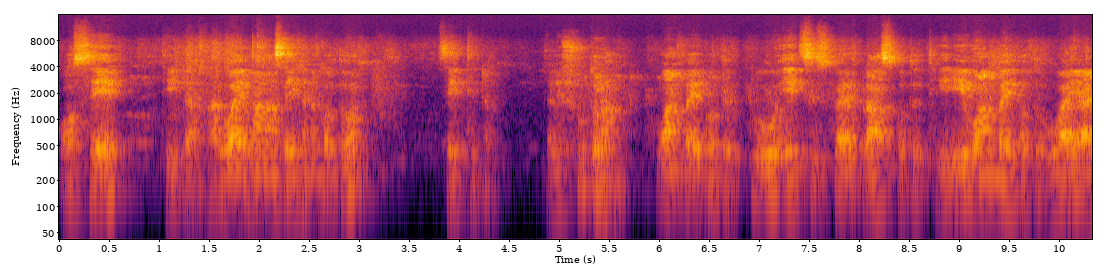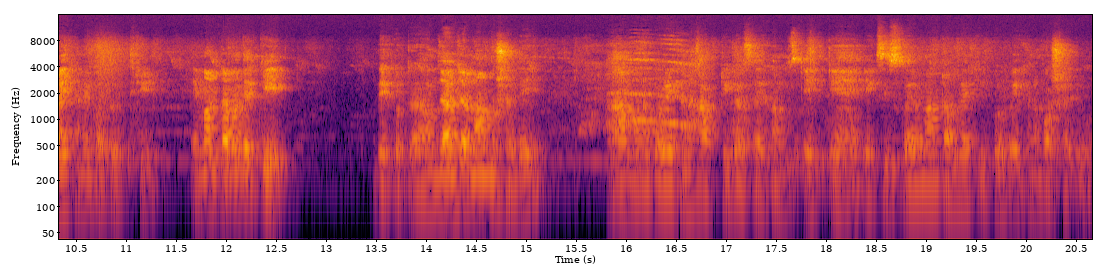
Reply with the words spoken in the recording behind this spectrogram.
কসেক থিটা আর ওয়াই এর মান আছে এখানে কত? সেক থিটা তাহলে সুতরাং ওয়ান বাই কত? টু এক্স স্কোয়ার প্লাস কত? থ্রি ওয়ান বাই কত? ওয়াই আর এখানে কত? থ্রি এই মানটা আমাদের কি? বের করতে হবে। যার যার মান বসে দেই। মনে করো এখানে হাফ ঠিক আছে, এখন এক্স স্কোয়ার মানটা আমরা কি করব? এখানে বসাই দেবো।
